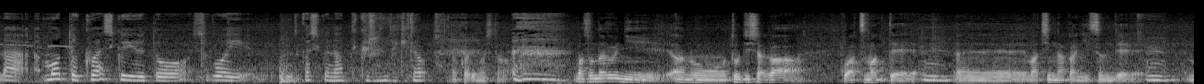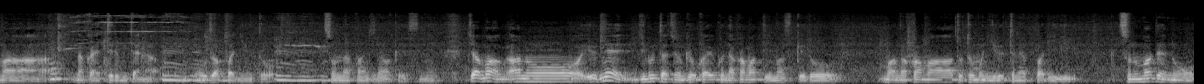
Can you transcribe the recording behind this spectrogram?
まあ、もっと詳しく言うとすごい難しくなってくるんだけど。わかりました。まあそんなふうにあの当事者がこう集まって、えー街の中に住んで、まあなんかやってるみたいな、大雑把に言うと、そんな感じなわけですね。じゃあまああのね自分たちの業界よく仲間って言いますけど、まあ、仲間と共にいるってのはやっぱりそのまでの、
